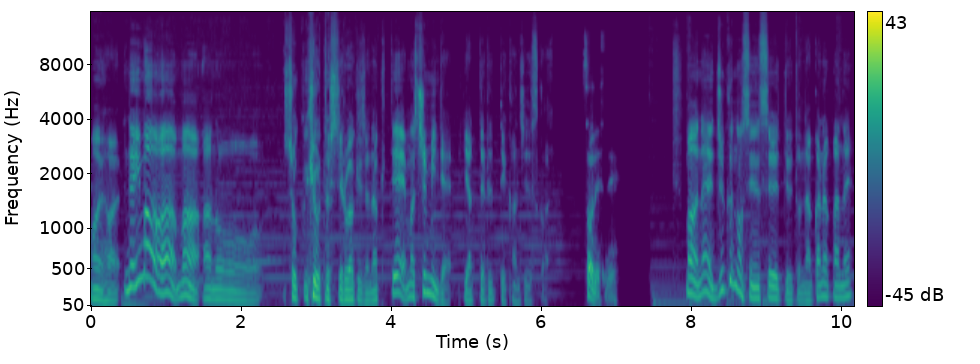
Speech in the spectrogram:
ー、はいはい。で今はまああの職業としてるわけじゃなくて、まあ、趣味でやってるっていう感じですか？そうですねまあね、塾の先生っていうとなかなかね、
